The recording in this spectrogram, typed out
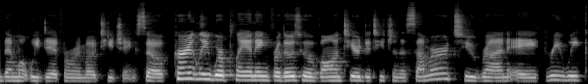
than what we did for remote teaching. So currently we're planning for those who have volunteered to teach in the summer to run a three week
